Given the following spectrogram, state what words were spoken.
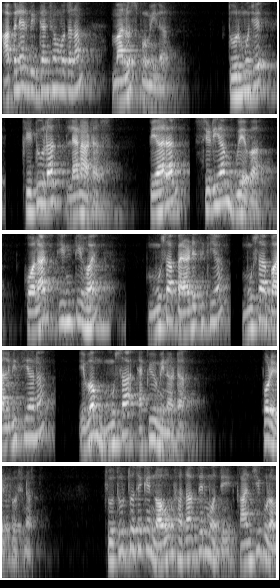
আপেলের বিজ্ঞানসম্মত নাম মালোস পোমিলা। তরমুজের ক্রিটুলাস ল্যানাটাস। পেয়ারার সিডিয়াম গুয়েভা। কলার তিনটি হয় মুসা প্যারাডিসিকিয়া, মুসা বালবিসিয়ানা এবং মুসা অ্যাকিউমিনাটা। পরের প্রশ্ন, চতুর্থ থেকে নবম শতাব্দীর মধ্যে কাঞ্চিপুরম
